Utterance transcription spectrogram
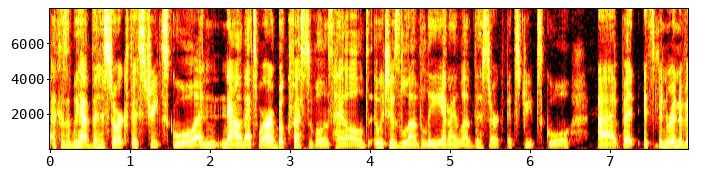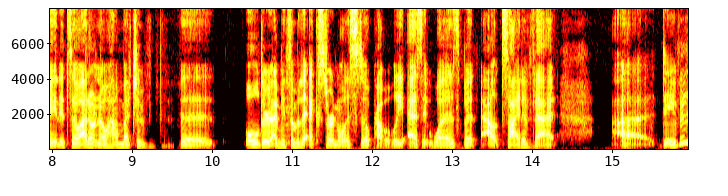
because we have the historic Fifth Street School, and now that's where our book festival is held, which is lovely, and I love the historic Fifth Street School. Uh, but it's been renovated, so I don't know how much of the older. I mean, some of the external is still probably as it was, but outside of that, uh, Dayvid,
